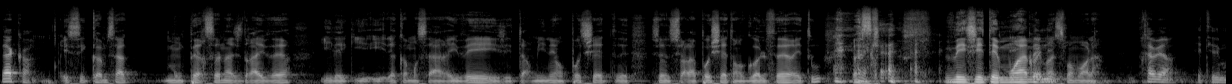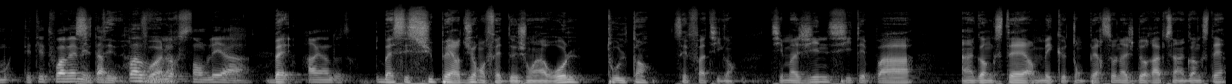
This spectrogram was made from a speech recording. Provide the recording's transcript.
D'accord. Et c'est comme ça que mon personnage driver, il, est, il, il a commencé à arriver et j'ai terminé en pochette, euh, sur, sur la pochette en golfeur et tout. Parce que, mais j'étais moi-même à ce moment-là. Très bien. Mo- t'étais toi-même et C'était- pas voilà. voulu ressembler à, Ben, à rien d'autre. Ben, c'est super dur en fait de jouer un rôle tout le temps. C'est fatigant. T'imagines si t'es pas un gangster, mais que ton personnage de rap c'est un gangster,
